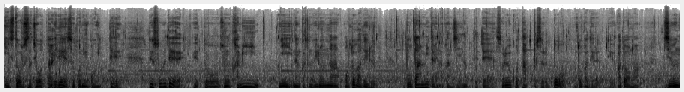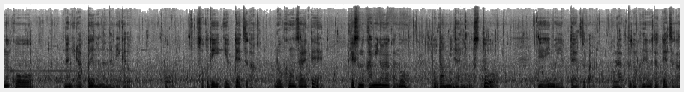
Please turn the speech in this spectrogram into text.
インストールした状態でそこに置いてでそれで、えっと、その紙になんかそのいろんな音が出るボタンみたいな感じになっててそれをこうタップすると音が出るっていう。あとはまあ自分がこう何ラップでも何でもいいけどこうそこで言ったやつが録音されてでその紙の中のボタンみたいなのを押すと、えー今言ったやつがこうラップとかね歌ったやつが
